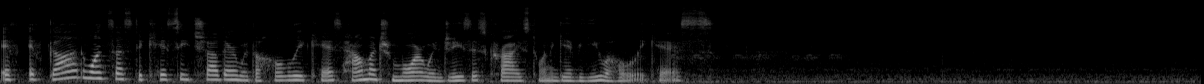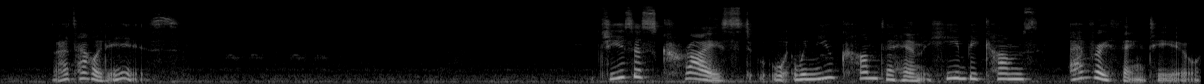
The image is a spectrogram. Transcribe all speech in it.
If, if God wants us to kiss each other with a holy kiss, how much more would Jesus Christ want to give you a holy kiss? That's how it is. Jesus Christ, when you come to Him, He becomes everything to you.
